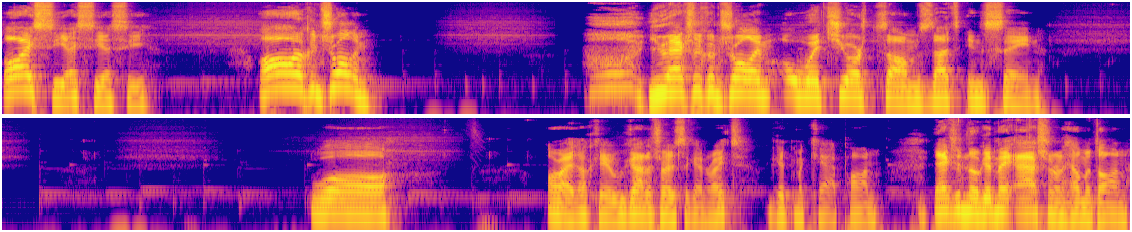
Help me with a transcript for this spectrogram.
Oh, I see, I see, I see. Oh, I control him. you actually control him with your thumbs. That's insane. Whoa. Alright, okay, we gotta try this again, right? Get my cap on. Actually, no, get my astronaut helmet on.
